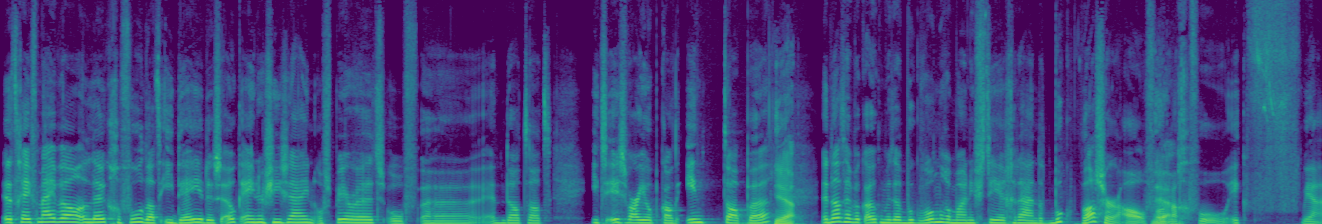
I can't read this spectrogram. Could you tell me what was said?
het geeft mij wel een leuk gevoel dat ideeën dus ook energie zijn of spirits of eh, en dat dat iets is waar je op kan intappen. Ja. En dat heb ik ook met dat boek Wonderen Manifesteren gedaan. Dat boek was er al voor Ja. mijn gevoel. Ik, ja,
